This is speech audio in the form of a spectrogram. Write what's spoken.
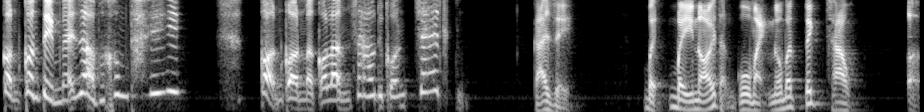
Con con tìm nãy giờ mà không thấy. Còn con mà có làm sao thì con chết. Cái gì? Bậy, bậy nói thằng cô Mạnh nó mất tích sao? Ờ,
